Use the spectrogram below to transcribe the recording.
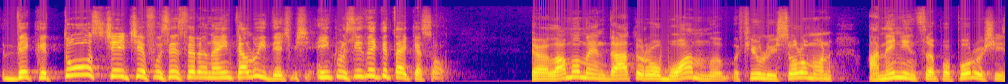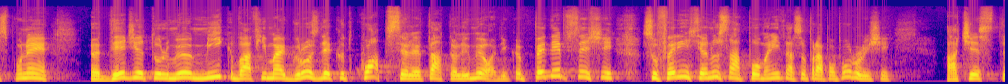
decât toți cei ce fusese înaintea lui, deci inclusiv decât taică la un moment dat, Roboam, fiul lui Solomon, amenință poporul și îi spune degetul meu mic va fi mai gros decât coapsele tatălui meu, adică pedepse și suferințe nu s-a pomenit asupra poporului și acest,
